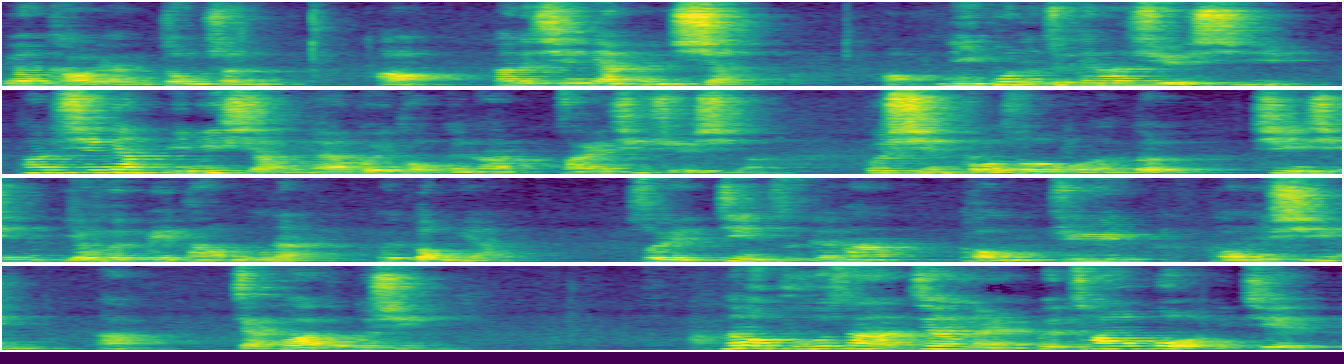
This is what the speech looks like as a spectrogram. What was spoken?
没有考量众生，啊，他的心量很小。哦，你不能去跟他学习，他的心量比你小，你还要回头跟他在一起学习啊？不行，佛说我们的信心也会被他污染，会动摇，所以禁止跟他同居同行啊，讲话都不行。那么菩萨将来会超过一切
